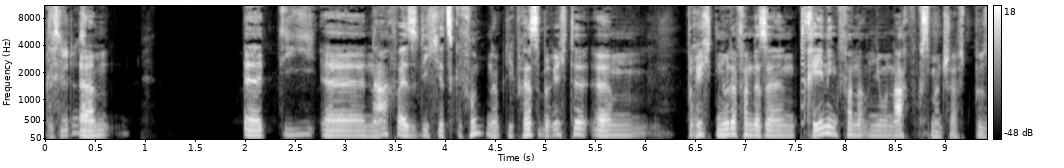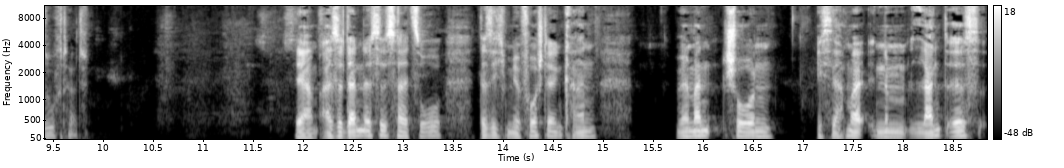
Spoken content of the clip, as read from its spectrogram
Wissen wir das? Ähm, äh, die äh, Nachweise, die ich jetzt gefunden habe, die Presseberichte, ähm, berichten nur davon, dass er ein Training von der Union Nachwuchsmannschaft besucht hat. Ja, also dann ist es halt so, dass ich mir vorstellen kann, wenn man schon, ich sag mal, in einem Land ist,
